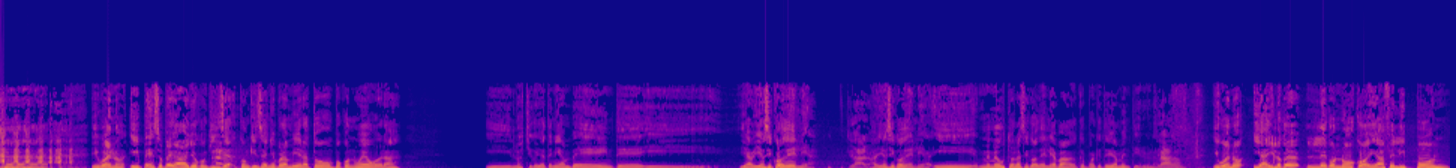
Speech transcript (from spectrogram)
y bueno, y eso pegaba. Yo con 15, con 15 años para mí era todo un poco nuevo, ¿verdad? Y los chicos ya tenían 20 y, y había psicodelia. Claro. Había psicodelia. Y me, me gustó la psicodelia, para, para qué te voy a mentir, ¿verdad? Claro. Y bueno, y ahí lo que le conozco ahí a Felipón,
